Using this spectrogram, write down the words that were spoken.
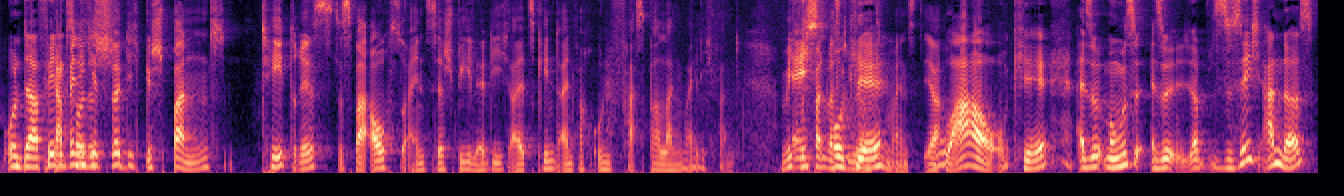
Und da Felix Da bin ich jetzt wirklich gespannt, Tetris, das war auch so eins der Spiele, die ich als Kind einfach unfassbar langweilig fand. Und ich Echt? was okay. du dazu meinst. Ja. Wow, okay. Also man muss, also das sehe ich anders,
